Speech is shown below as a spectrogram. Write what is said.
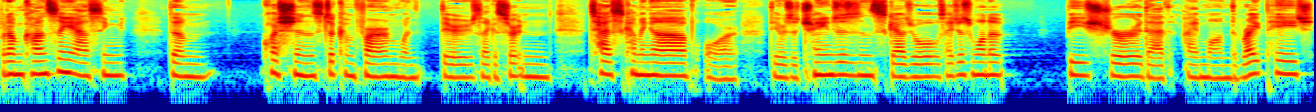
but I'm constantly asking them questions to confirm when there's like a certain test coming up or there's a changes in schedules. I just want to be sure that I'm on the right page,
